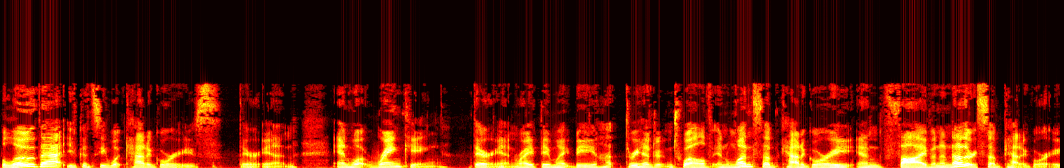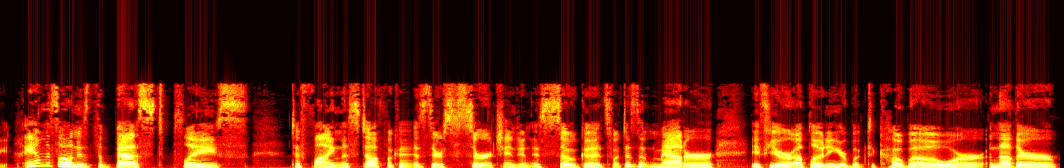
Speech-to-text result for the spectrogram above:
Below that, you can see what categories they're in and what ranking they're in, right? They might be 312 in one subcategory and five in another subcategory. Amazon is the best place to find this stuff because their search engine is so good. So it doesn't matter if you're uploading your book to Kobo or another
